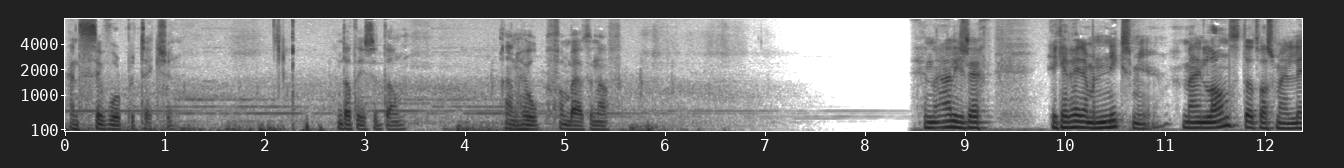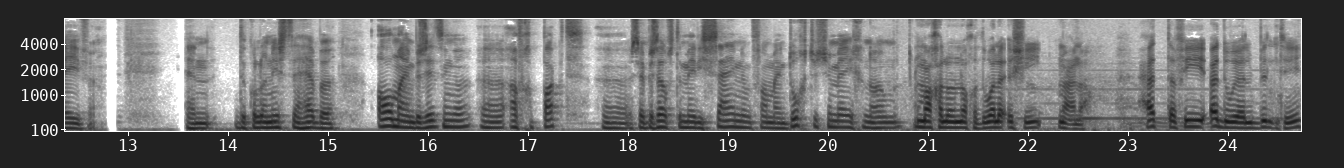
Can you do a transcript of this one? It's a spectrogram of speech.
en civil protection. Dat is het dan. Aan hulp van buitenaf. En Ali zegt: Ik heb helemaal niks meer. Mijn land, dat was mijn leven. En de kolonisten hebben al mijn bezittingen uh, afgepakt. Uh, ze hebben zelfs de medicijnen van mijn dochtertje meegenomen. ما خلونا ناخذ ولا شيء معنا حتى في أدوية لبنتي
